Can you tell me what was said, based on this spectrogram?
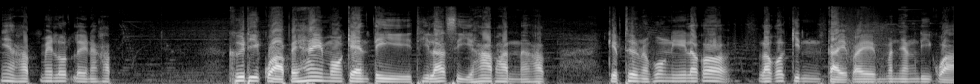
เนี่ยครับ ไม่ลดเลยนะครับ คือดีกว่าไปให้มอแกนตีทีละสี่ห้าพันนะครับ เก็บเทิร์นกับพวกนี้แล้วก็เราก็กินไก่ไปมันยังดีกว่า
